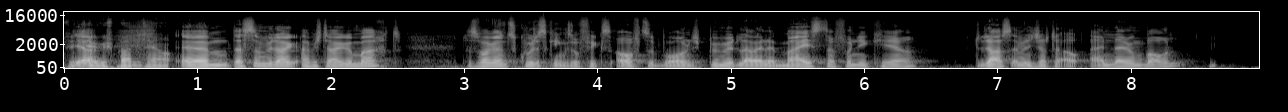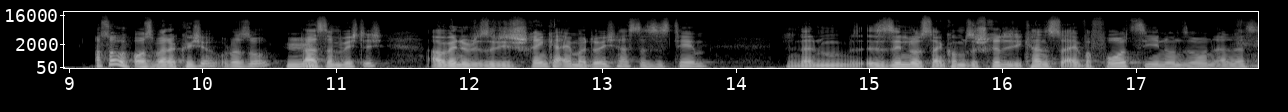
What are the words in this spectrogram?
bin ja. sehr gespannt, ja. Ähm, das habe hab ich da gemacht. Das war ganz cool, das ging so fix aufzubauen. Ich bin mittlerweile Meister von Ikea. Du darfst einfach nicht nach der Einleitung bauen, Ach so. außer bei der Küche oder so. Hm. Da ist dann wichtig. Aber wenn du so die Schränke einmal durch hast, das System, dann ist es sinnlos. Dann kommen so Schritte, die kannst du einfach vorziehen und so und alles.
